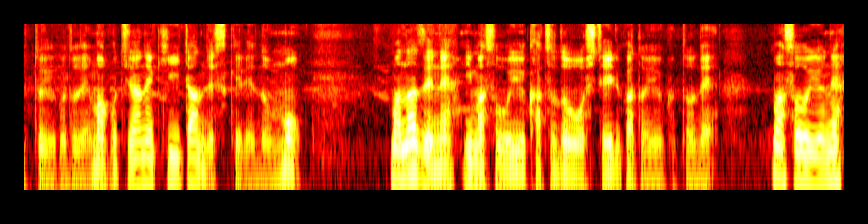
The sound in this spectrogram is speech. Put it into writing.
ーということで、まあこちらね、聞いたんですけれども、まあ、なぜね今そういう活動をしているかということでまあそういうね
